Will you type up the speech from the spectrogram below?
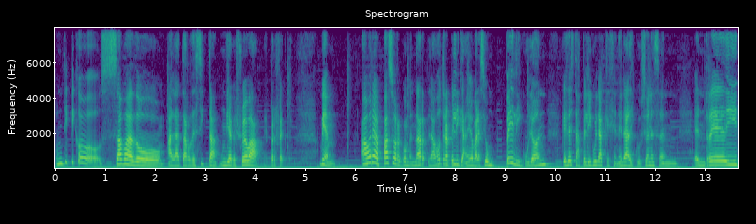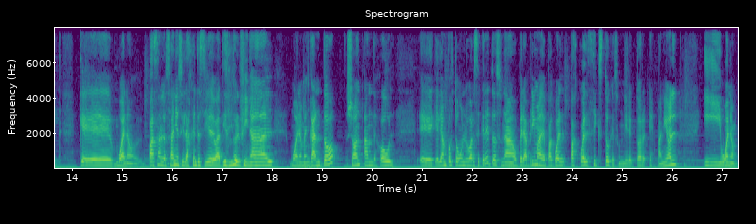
Un típico sábado a la tardecita, un día que llueva, es perfecto. Bien, ahora paso a recomendar la otra peli que a mí me pareció un peliculón, que es de estas películas que genera discusiones en, en Reddit, que, bueno, pasan los años y la gente sigue debatiendo el final bueno, me encantó John and the Hole, eh, que le han puesto un lugar secreto. Es una ópera prima de Pascual, Sixto, que es un director español. Y bueno,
